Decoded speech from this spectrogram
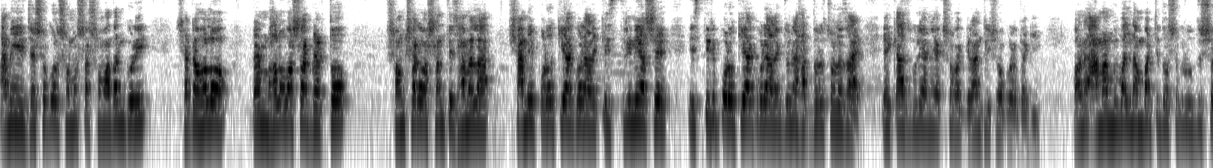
আমি যে সকল সমস্যার সমাধান করি, সেটা হলো প্রেম, ভালোবাসা, ব্যর্থ, সংসারে অশান্তি, ঝামেলা স্বামী পরকিয়া করে আরেকটা স্ত্রী নিয়ে আসে, স্ত্রী পরকিয়া করে আরেকজনের হাত ধরে চলে যায়। এই কাজগুলি আমি একশো ভাগ গ্যারান্টি সহ করে থাকি। আমার মোবাইল নাম্বারটি দর্শকের উদ্দেশ্যে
